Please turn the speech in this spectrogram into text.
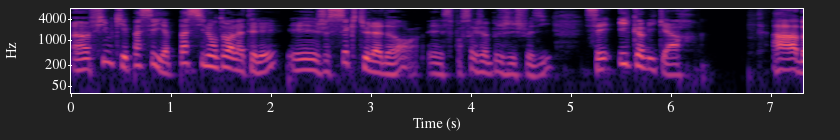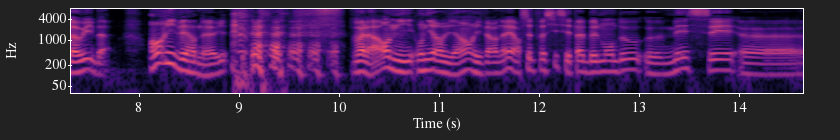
un film qui est passé il y a pas si longtemps à la télé, et je sais que tu l'adores, et c'est pour ça que j'ai choisi. C'est Icom Icar. Ah bah oui, bah Henri Verneuil. voilà, on y, on y revient, Henri Verneuil. Alors cette fois-ci, c'est pas Belmondo, euh, mais c'est euh,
